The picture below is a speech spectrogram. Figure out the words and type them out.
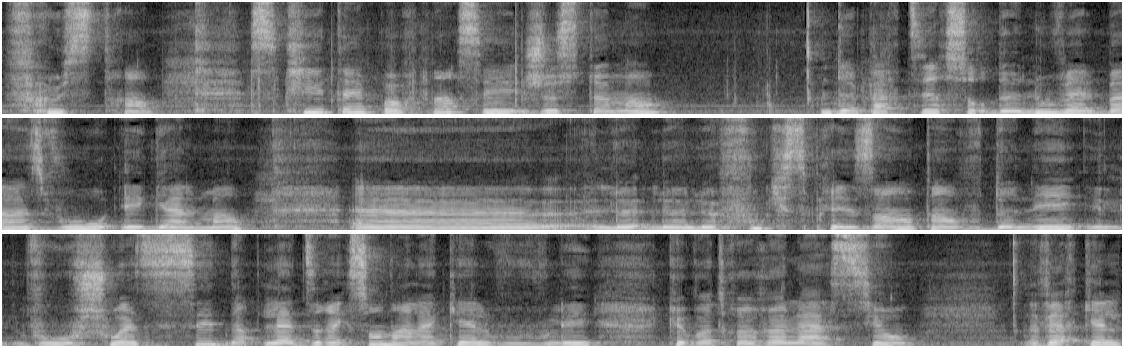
frustrant. Ce qui est important, c'est justement de partir sur de nouvelles bases, vous également. Euh, le, fou qui se présente, hein, vous donnez, vous choisissez la direction dans laquelle vous voulez que votre relation vers quelle,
